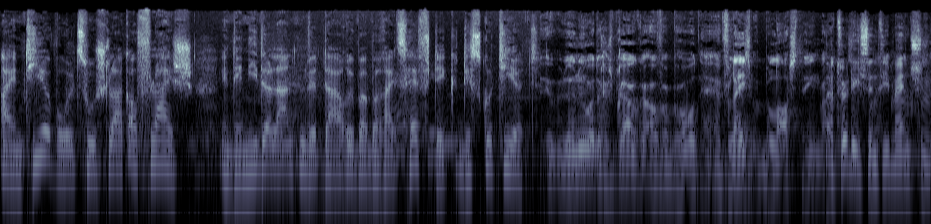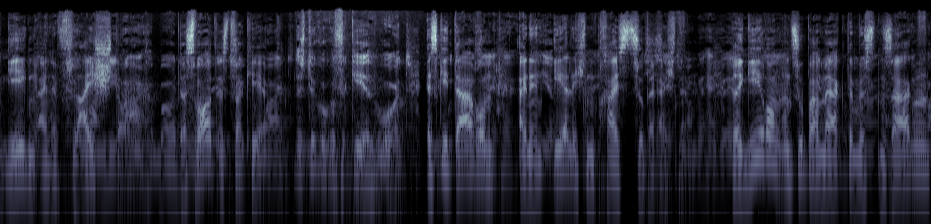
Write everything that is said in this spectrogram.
ein Tierwohlzuschlag auf Fleisch. In den Niederlanden wird darüber bereits heftig diskutiert. Natürlich sind die Menschen gegen eine Fleischsteuer. Das Wort ist verkehrt. Es geht darum, einen ehrlichen Preis zu berechnen. Regierung und Supermärkte müssten sagen, sagen,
